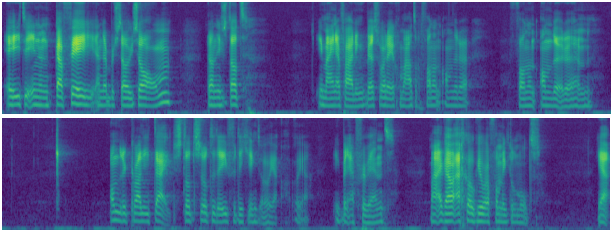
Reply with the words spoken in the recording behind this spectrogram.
eten in een café en daar bestel je zalm, dan is dat in mijn ervaring best wel regelmatig van een andere, van een andere, um, andere kwaliteit. Dus dat is altijd even dat je denkt, oh ja, oh ja, ik ben echt verwend. Maar ik hou eigenlijk ook heel erg van McDonald's. Ja,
